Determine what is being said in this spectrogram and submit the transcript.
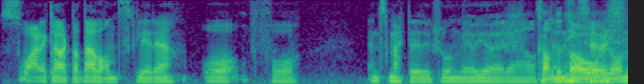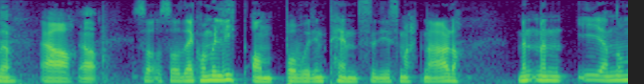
så er det klart at det er vanskeligere å få en smertereduksjon ved å gjøre Kan det ta overhånd, ja. Ja, ja. så, så det kommer litt an på hvor intense de smertene er, da. Men, men gjennom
